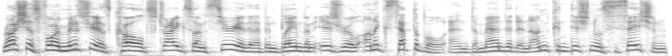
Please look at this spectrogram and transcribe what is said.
Russia's foreign ministry has called strikes on Syria that have been blamed on Israel unacceptable and demanded an unconditional cessation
